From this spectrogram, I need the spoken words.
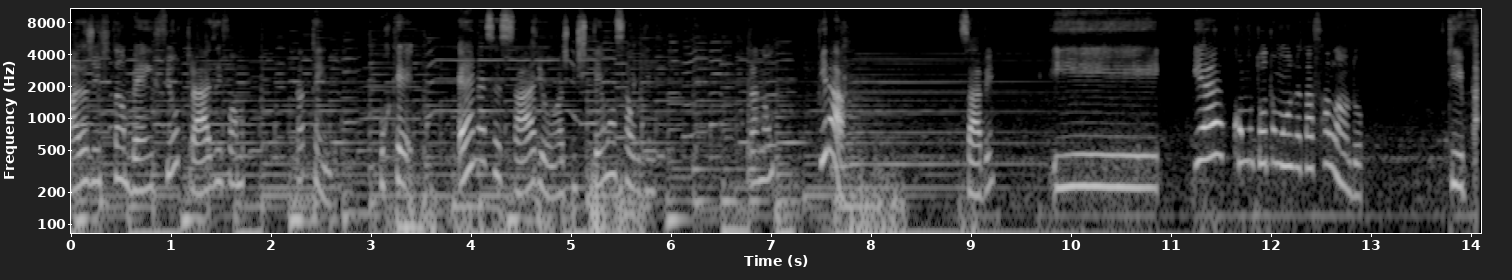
mas a gente também filtrar as informações que está tendo. Porque é necessário a gente ter uma saúde para não virar, sabe? E, e é como todo mundo já tá falando. Tipo.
